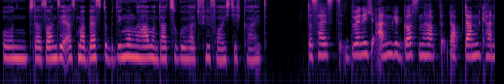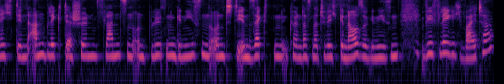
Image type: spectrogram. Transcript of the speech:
Und da sollen sie erstmal beste Bedingungen haben und dazu gehört viel Feuchtigkeit. Das heißt, wenn ich angegossen habe, ab dann kann ich den Anblick der schönen Pflanzen und Blüten genießen und die Insekten können das natürlich genauso genießen. Wie pflege ich weiter?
